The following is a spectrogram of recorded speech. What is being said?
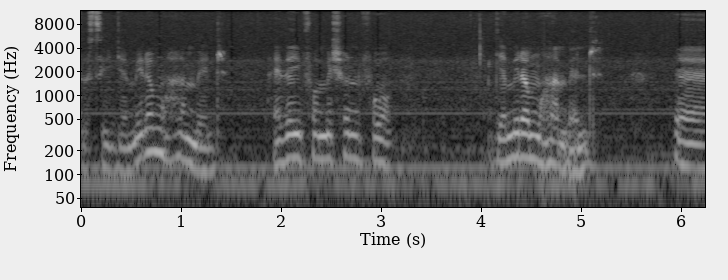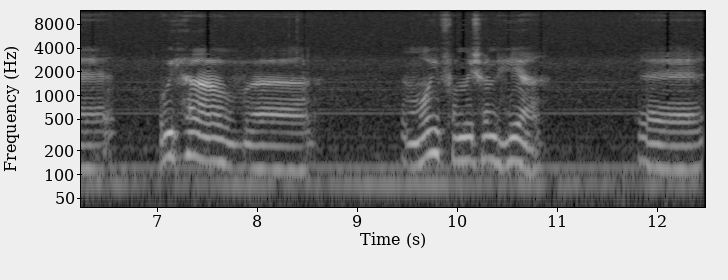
to see Jamila Muhammad the information for Jamila Muhammad uh, we have uh, more information here uh,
